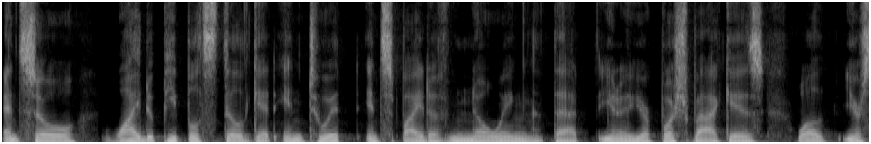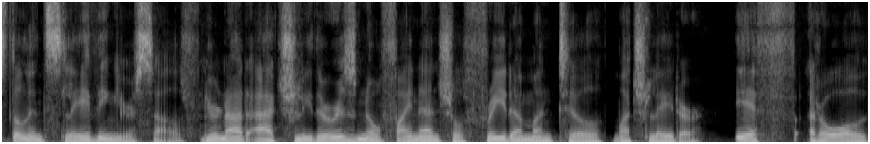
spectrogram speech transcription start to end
And so why do people still get into it in spite of knowing that, you know, your pushback is, well, you're still enslaving yourself. You're not actually, there is no financial freedom until much later. If at all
